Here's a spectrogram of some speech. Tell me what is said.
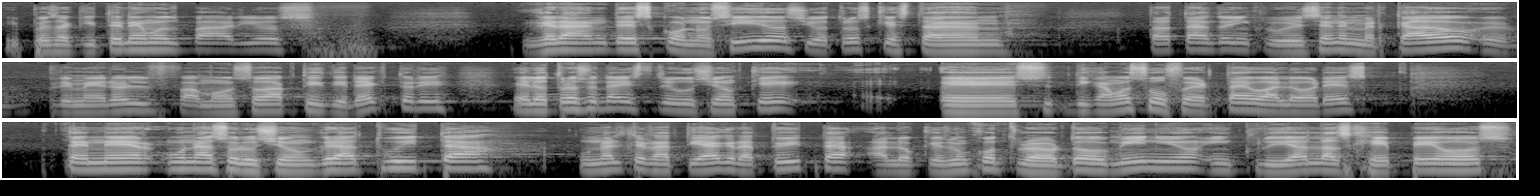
Y pues aquí tenemos varios grandes conocidos y otros que están tratando de incluirse en el mercado. Eh, primero el famoso Active Directory, el otro es una distribución que, eh, digamos, su oferta de valores tener una solución gratuita, una alternativa gratuita a lo que es un controlador de dominio, incluidas las GPOs.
